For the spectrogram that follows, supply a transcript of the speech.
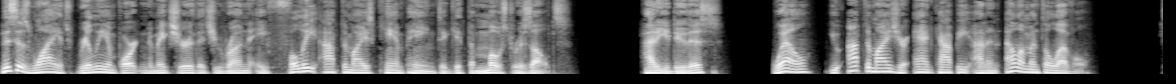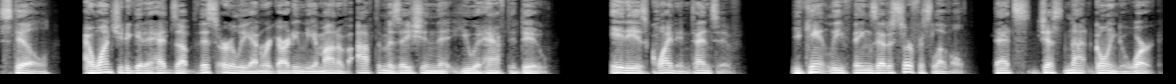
This is why it's really important to make sure that you run a fully optimized campaign to get the most results. How do you do this? Well, you optimize your ad copy on an elemental level. Still, I want you to get a heads up this early on regarding the amount of optimization that you would have to do. It is quite intensive. You can't leave things at a surface level. That's just not going to work.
